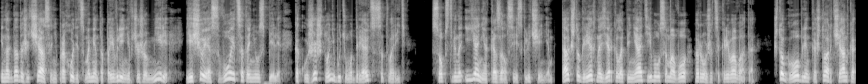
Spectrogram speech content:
Иногда даже часа не проходит с момента появления в чужом мире, еще и освоиться-то не успели, как уже что-нибудь умудряются сотворить. Собственно, и я не оказался исключением. Так что грех на зеркало пенять, ибо у самого рожица кривовато. Что гоблинка, что арчанка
